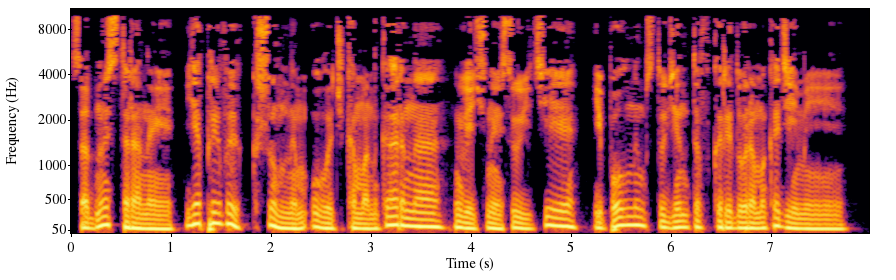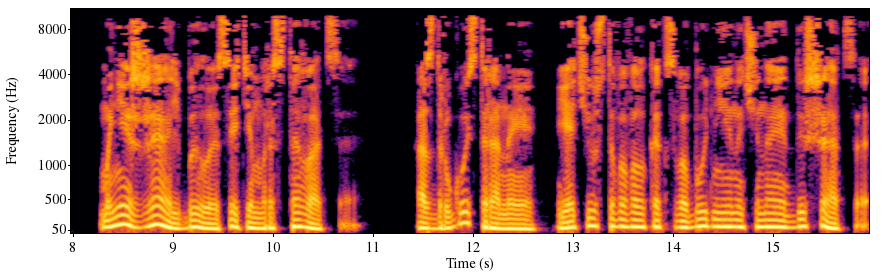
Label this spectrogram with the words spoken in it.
С одной стороны, я привык к шумным улочкам Анкарна, вечной суете и полным студентов коридорам Академии. Мне жаль было с этим расставаться. А с другой стороны, я чувствовал, как свободнее начинает дышаться,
